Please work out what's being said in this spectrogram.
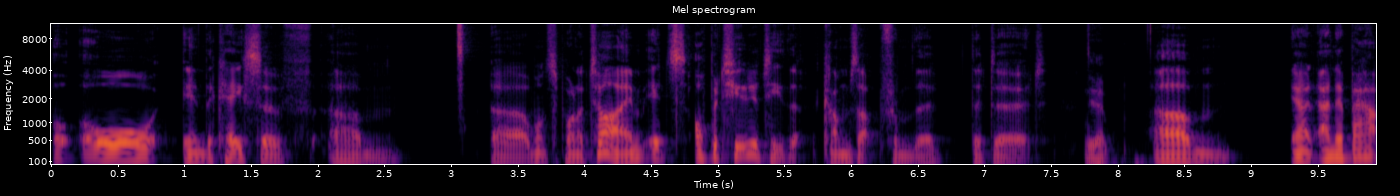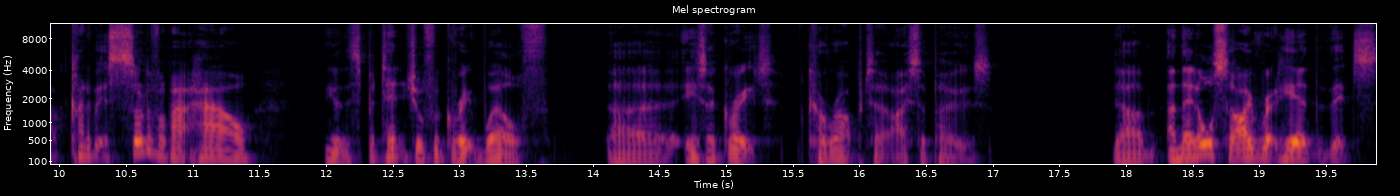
or, or in the case of um, uh, Once Upon a Time, it's opportunity that comes up from the, the dirt Yep. um, and, and about kind of it's sort of about how you know this potential for great wealth uh, is a great corrupter, I suppose. Um, and then also, I read here that it's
